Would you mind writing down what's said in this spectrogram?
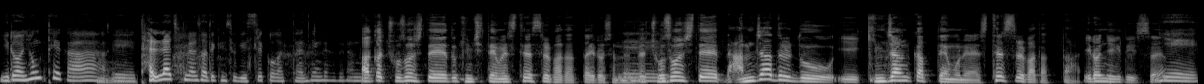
이런 형태가 음. 예, 달라지면서도 계속 있을 것 같다는 생각을 합니다. 아까 조선 시대에도 김치 때문에 스트레스를 받았다 이러셨는데 네. 조선 시대 남자들도 이 김장값 때문에 스트레스를 받았다 이런 얘기도 있어요? 예.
